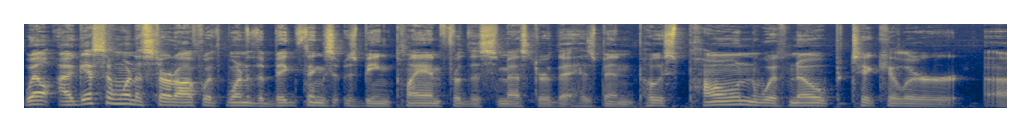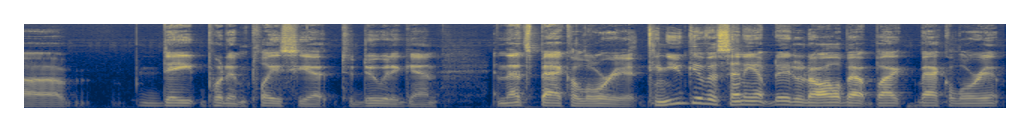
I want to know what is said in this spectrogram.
Well, I guess I want to start off with one of the big things that was being planned for the semester that has been postponed with no particular uh, date put in place yet to do it again, and that's baccalaureate. Can you give us any update at all about baccalaureate?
